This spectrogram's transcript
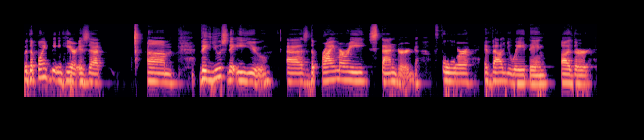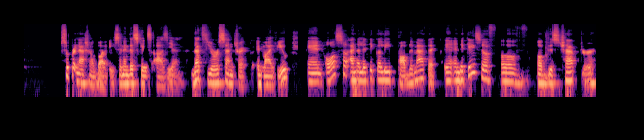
but the point being here is that um, they use the EU as the primary standard for evaluating other supranational bodies, and in this case, ASEAN. That's Eurocentric, in my view, and also analytically problematic. In, the case of, of, of this chapter,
